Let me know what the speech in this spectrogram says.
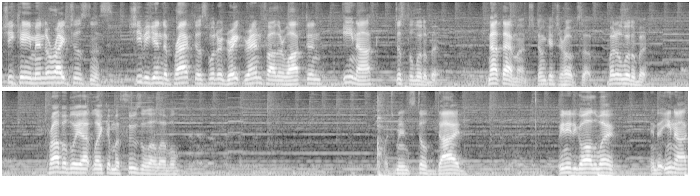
She came into righteousness. She began to practice what her great grandfather walked in, Enoch, just a little bit. Not that much, don't get your hopes up, but a little bit. Probably at like a Methuselah level. Which means still died we need to go all the way into Enoch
